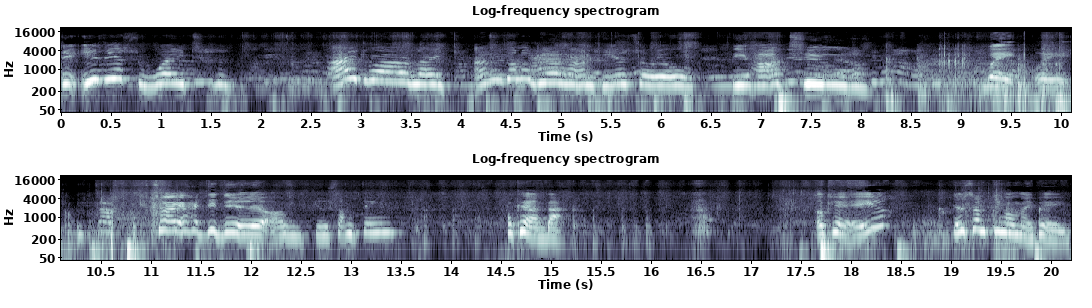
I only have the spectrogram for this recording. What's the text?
the easiest way to I draw like I'm gonna draw around here so it'll be hard to wait, wait. Sorry, I had to do, um, do something. Okay, I'm back. Okay, there's something on my page,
